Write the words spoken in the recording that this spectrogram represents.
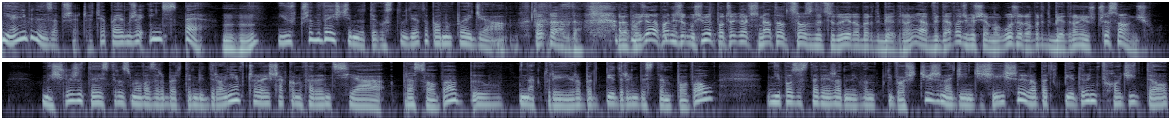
Nie, ja nie będę zaprzeczać. Ja powiem, że INSPE. Mhm. Już przed wejściem do tego studia to panu powiedziałam. To prawda. Ale powiedziała Pani, że musimy poczekać na to, co zdecyduje Robert Biedroń, a wydawać by się mogło, że Robert Biedroń już przesądził. Myślę, że to jest rozmowa z Robertem Biedroniem. Wczorajsza konferencja prasowa, był, na której Robert Biedroń występował, nie pozostawia żadnych wątpliwości, że na dzień dzisiejszy Robert Biedroń wchodzi do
